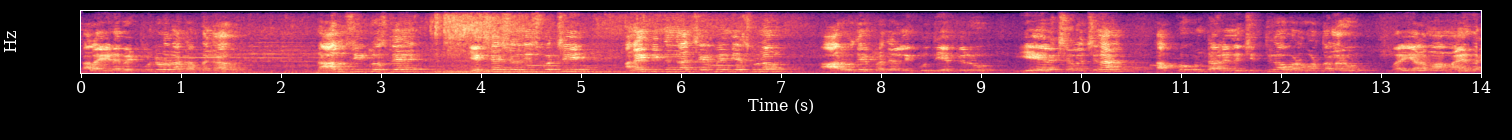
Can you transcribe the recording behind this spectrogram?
తల ఎడబెట్టుకుంటాడో నాకు అర్థం కాదు. నాలుగు సీట్లు వస్తే ఎక్సెషన్ తీసుకొచ్చి అనైతికంగా చైర్మన్ చేసుకున్నాం. ఆ రోజే ప్రజల్ని బుద్ధి చెప్పిర్రు ఏ ఎలక్షన్లు వచ్చినా తప్పకుండా నేను చిత్తుగా ఓడగొడుతున్నారు మరి ఇలా మా మహేంద్ర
